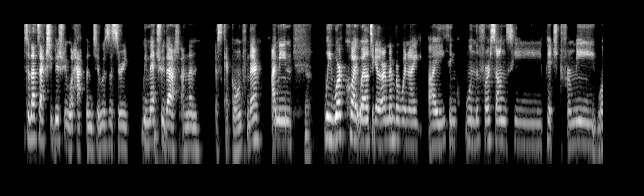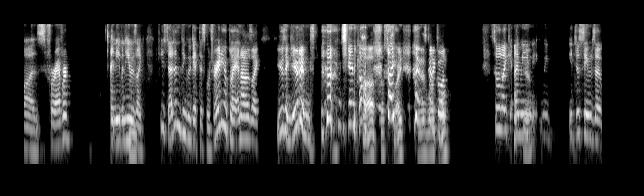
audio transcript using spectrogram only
so that's actually literally what happened it was just we met through that and then just kept going from there i mean yeah. We work quite well together i remember when i i think one of the first songs he pitched for me was forever and even he was hmm. like, geez, I didn't think we'd get this much radio play. And I was like, you think you didn't? you know? Oh, that's like, great. I was kind of going. So like, I mean, yeah. we it just seems that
